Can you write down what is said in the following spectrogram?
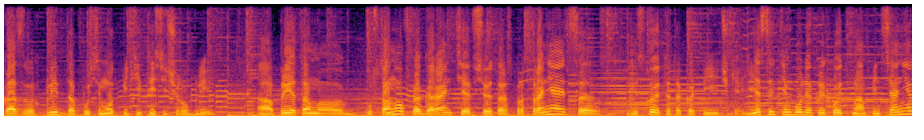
газовых плит, допустим, от 5000 рублей. А, при этом э, установка, гарантия, все это распространяется и стоит это копеечки. Если тем более приходит к нам пенсионер,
